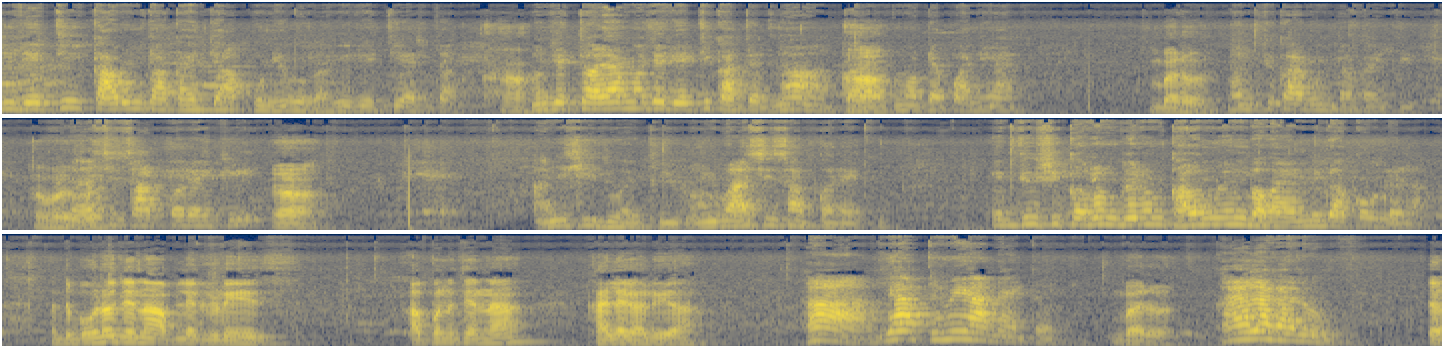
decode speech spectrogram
ती रेती काढून टाकायची आपण ही बघा ही रेती असतात. म्हणजे तळ्यामध्ये रेती खातात ना तळ्यात मोठ्या पाण्यात. बरोबर. म्हणून ती काढून टाकायची. होय, आणि होय. अशी साफ करायची. हा. आणि शिजवायची. ही अशी साफ करायची. एक दिवशी करून बिरून खाऊन मिळून बघा मी दाखवलेला आता बोलवते ना आपल्याकडेच आपण त्यांना खायला घालूया. हा या तुम्ही या नाही तर बरोबर. खायला घालू. तर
